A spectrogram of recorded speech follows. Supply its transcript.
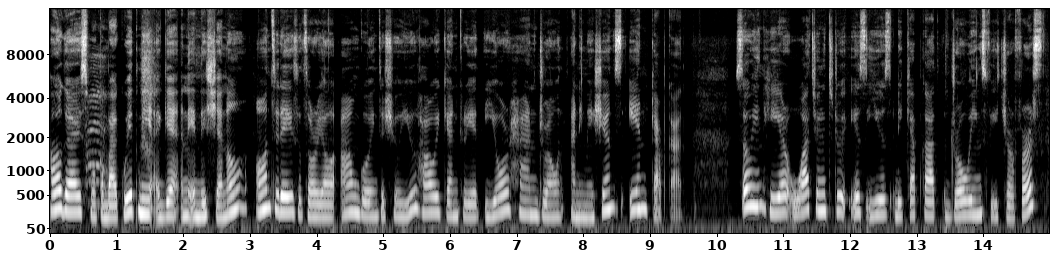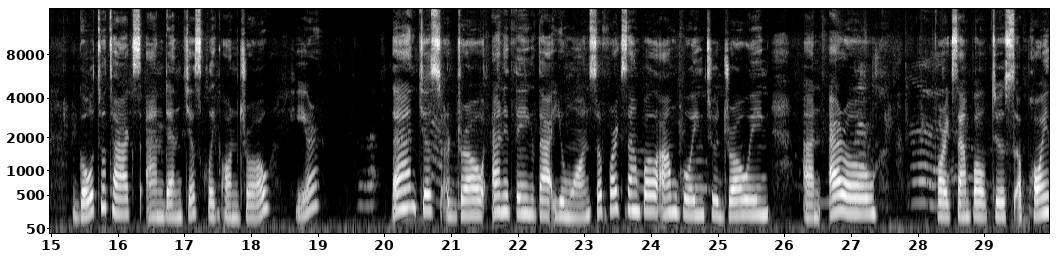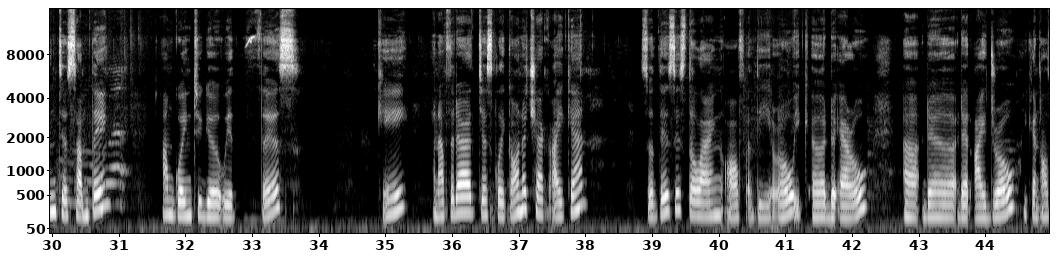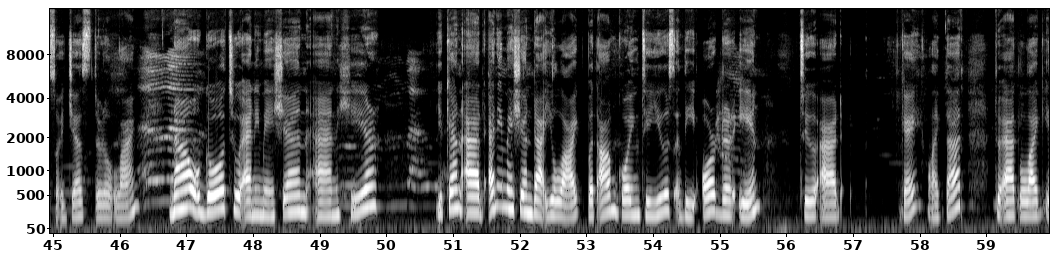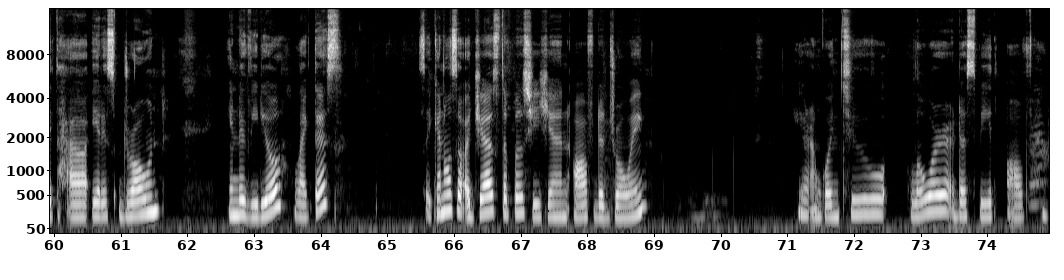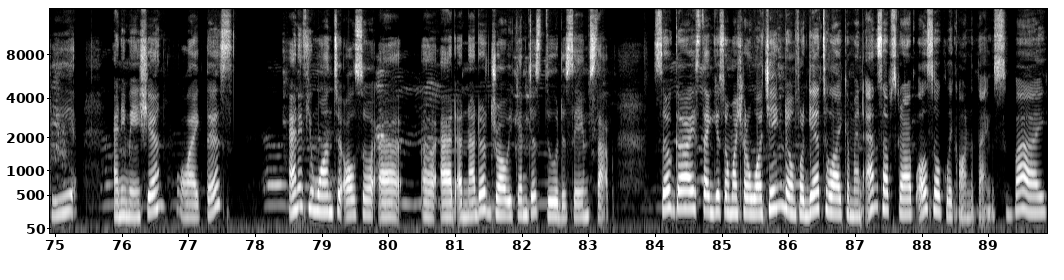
Hello guys, welcome back with me again in this channel. On today's tutorial, I'm going to show you how you can create your hand-drawn animations in CapCut. So in here, what you need to do is use the CapCut drawings feature first. Go to text and then just click on draw here. Then just draw anything that you want. So for example, I'm going to drawing an arrow for example to a point to something I'm going to go with this. Okay and after that just click on the check icon. So this is the length of the row uh, the arrow uh, the that I draw. You can also adjust the length now go to animation and here you can add animation that you like but I'm going to use the order in to add okay like that to add like it uh, it is drawn in the video like this. So you can also adjust the position of the drawing. Here I'm going to lower the speed of the animation like this. And if you want to also uh, uh, add another draw you can just do the same step so guys, thank you so much for watching. Don't forget to like, comment, and subscribe. Also click on the thanks. Bye.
